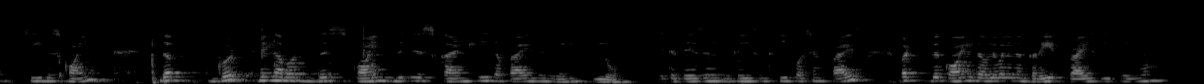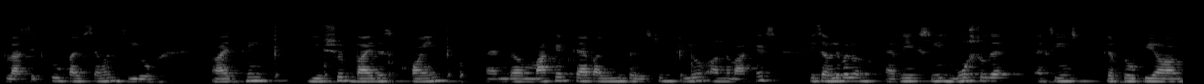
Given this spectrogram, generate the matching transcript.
Let's see this coin. The good thing about this coin is currently the price is very low. It there is an increase in 3% price but the coin is available in a great price ethereum classic 2570 i think you should buy this coin. And the market cap i will be suggesting to you on the markets is available on every exchange. Most of the exchange cryptopia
